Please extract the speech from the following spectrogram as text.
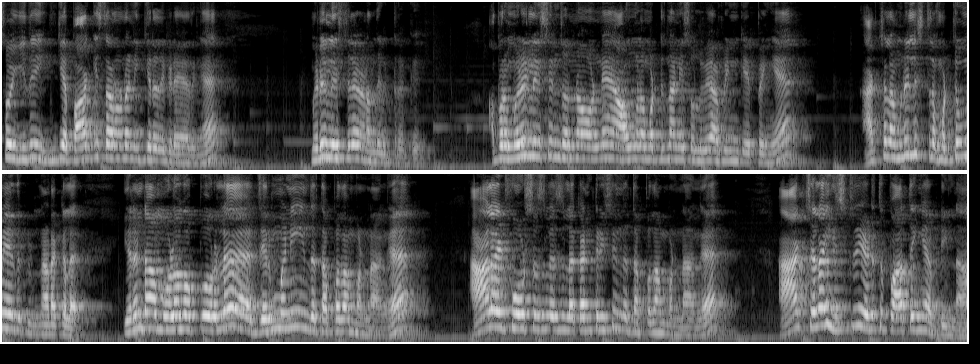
ஸோ இது இங்கே பாகிஸ்தானோட நிற்கிறது கிடையாதுங்க. மிடில் ஈஸ்டில் நடந்துக்கிட்டு இருக்கு. அப்புறம் மிடில் ஈஸ்ட்னு சொன்ன உடனே அவங்கள மட்டும்தான் நீ சொல்லுவேன் அப்படின்னு கேட்பீங்க ஆக்சுவலாக மிடில் ஈஸ்டில் மட்டுமே இதுக்கு நடக்கலை. இரண்டாம் உலகப் போரில் ஜெர்மனி இந்த தப்பை தான் பண்ணாங்க. ஆலைட் ஃபோர்ஸஸில் சில கண்ட்ரிஸும் இந்த தப்பு தான் பண்ணாங்க. ஆக்சுவலாக ஹிஸ்ட்ரி எடுத்து பார்த்தீங்க அப்படின்னா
